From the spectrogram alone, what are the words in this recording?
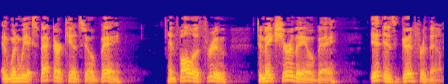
And when we expect our kids to obey and follow through to make sure they obey, it is good for them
